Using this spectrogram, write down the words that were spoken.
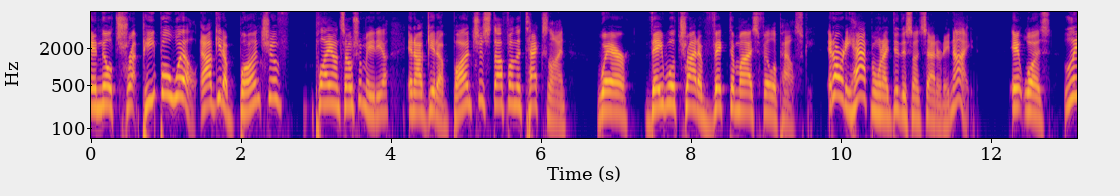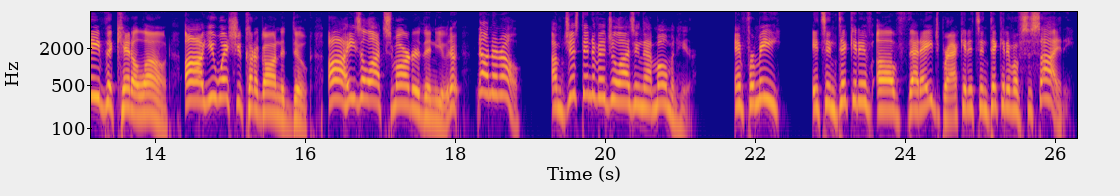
and they'll try, people will. I'll get a bunch of play on social media, and I'll get a bunch of stuff on the text line where they will try to victimize Filipowski. It already happened when I did this on Saturday night. It was leave the kid alone. Oh, you wish you could have gone to Duke. Oh, he's a lot smarter than you. No, no, no. I'm just individualizing that moment here. And for me, it's indicative of that age bracket, it's indicative of society.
